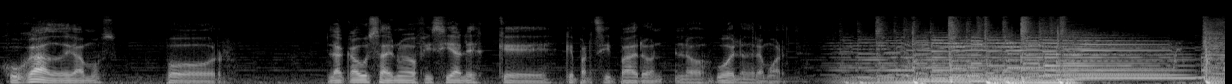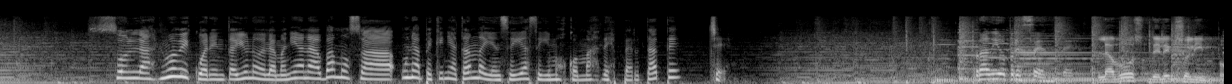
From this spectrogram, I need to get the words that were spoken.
juzgado, digamos, por la causa de nueve oficiales que, que participaron en los vuelos de la muerte. Son las 9 y 41 de la mañana. Vamos a una pequeña tanda y enseguida seguimos con más Despertate. Che. Radio Presente. La voz del ex Olimpo.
